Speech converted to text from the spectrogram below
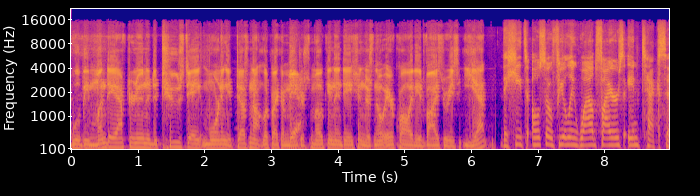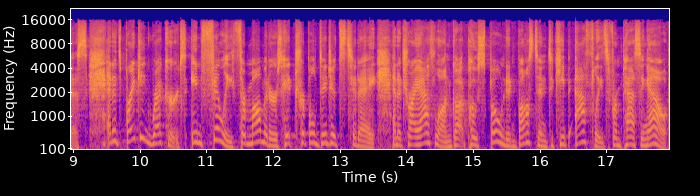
will be Monday afternoon into Tuesday morning. It does not look like a major yeah. smoke inundation. There's no air quality advisories yet. The heat's also fueling wildfires in Texas, and it's breaking records. In Philly, thermometers hit triple digits today, and a triathlon got postponed in Boston to keep athletes from passing out.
